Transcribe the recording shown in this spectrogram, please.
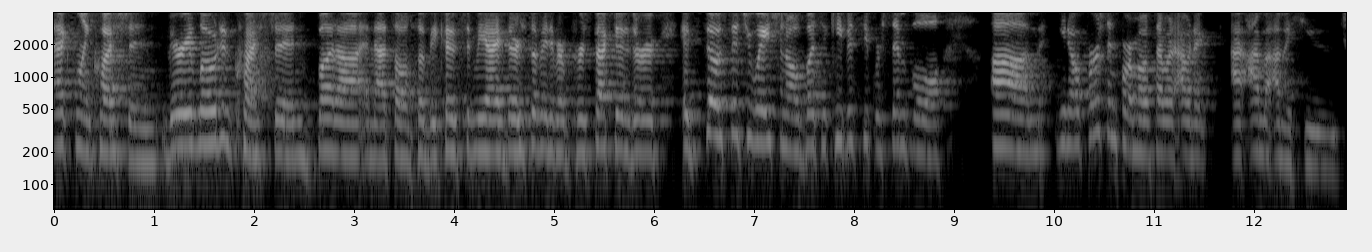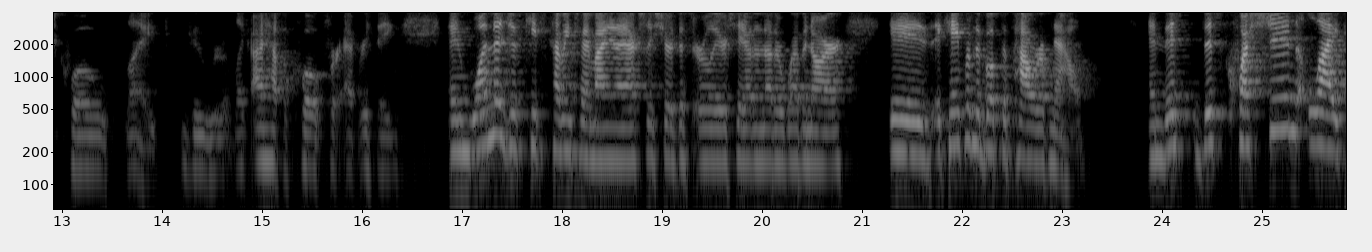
Excellent question. Very loaded question, but uh and that's also because to me I there's so many different perspectives or it's so situational, but to keep it super simple, um you know, first and foremost I would I want I'm a, I'm a huge quote like guru. Like I have a quote for everything. And one that just keeps coming to my mind and I actually shared this earlier today on another webinar is it came from the book The Power of Now. And this this question like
